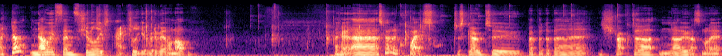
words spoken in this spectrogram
I don't know if them shimmer leaves actually get rid of it or not. Okay, uh, let's go to quest. Just go to... Ba -ba -da -ba, instructor. No, that's not it.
